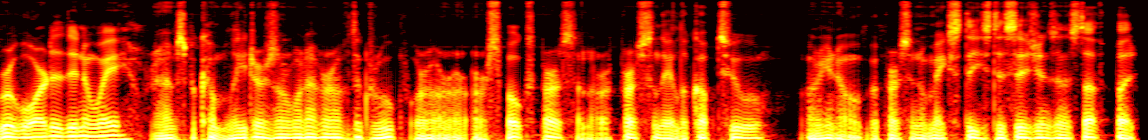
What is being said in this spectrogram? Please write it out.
rewarded in a way perhaps become leaders or whatever of the group or, or, or spokesperson or a person they look up to or you know a person who makes these decisions and stuff but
